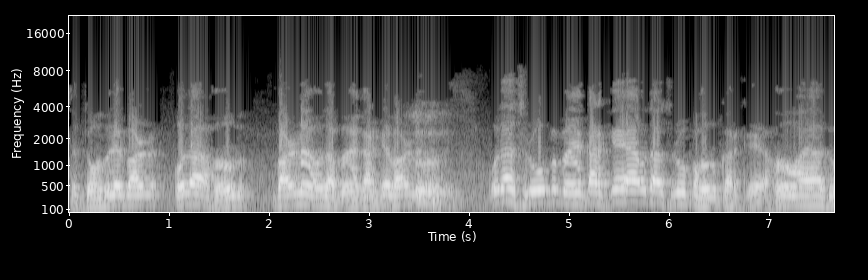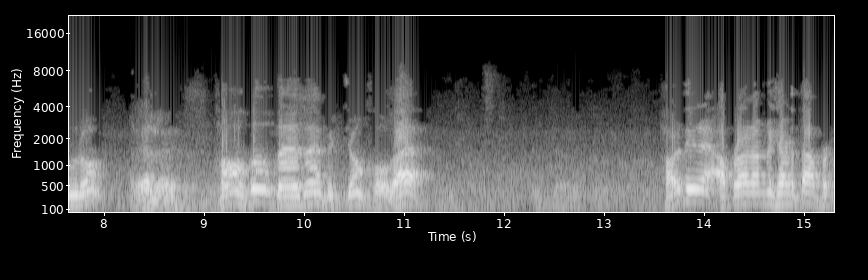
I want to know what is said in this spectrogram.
ਤੇ ਦੋਵੇਂ ਵਰਣ ਉਹਦਾ ਹਾਂ ਵਰਣਾ ਉਹਦਾ ਮੈਂ ਕਰਕੇ ਵਰਣਾ ਉਹਦਾ ਸਰੂਪ ਮੈਂ ਕਰਕੇ ਆ ਉਹਦਾ ਸਰੂਪ ਹਾਂ ਕਰਕੇ। ਹਾਂ ਆਇਆ ਦੂਰੋਂ। ਹਾਂ। ਹਾਂ ਮੈਂ ਮੈਂ ਵਿੱਚੋਂ ਖੋ ਗਿਆ। ਹਲਦੀ ਨੇ ਆਪਣਾ ਰੰਗ ਆਪਣਾ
